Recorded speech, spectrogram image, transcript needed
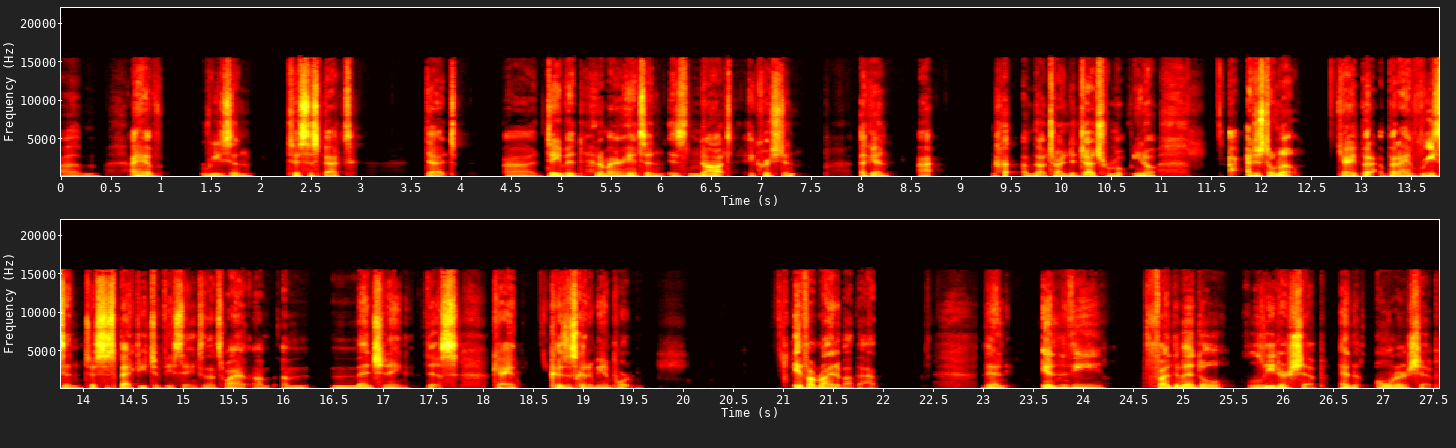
Um, I have reason to suspect that uh, David Heinemeier Hansson is not a Christian. Again, I, I'm not trying to judge from you know, I just don't know. Okay, but but I have reason to suspect each of these things, and that's why I'm I'm mentioning this. Okay, because it's going to be important. If I'm right about that, then in the fundamental leadership and ownership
